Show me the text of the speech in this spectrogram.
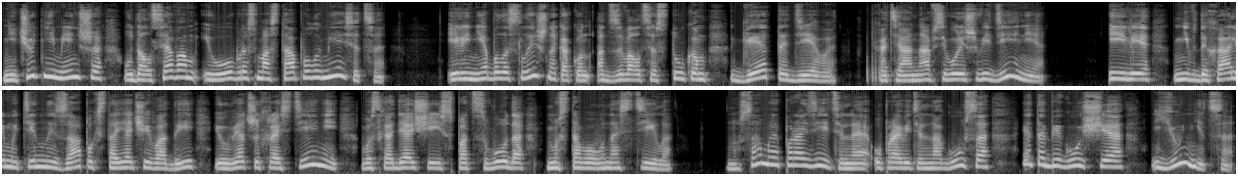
Ничуть не меньше удался вам и образ моста полумесяца. Или не было слышно, как он отзывался стуком «гетто девы», хотя она всего лишь видение — или не вдыхали мы тинный запах стоячей воды и увядших растений, восходящий из-под свода мостового настила. Но самое поразительное у правитель Нагуса — это бегущая юница.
